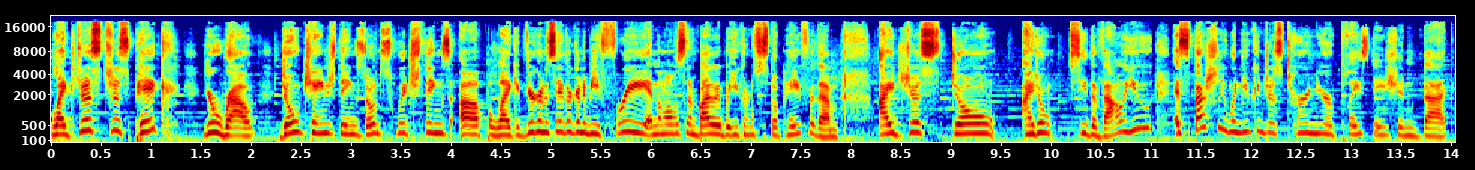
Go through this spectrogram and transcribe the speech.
Like just just pick your route. Don't change things. Don't switch things up. Like if you're gonna say they're gonna be free and then all of a sudden, by the way, but you can also still pay for them. I just don't. I don't see the value, especially when you can just turn your PlayStation back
